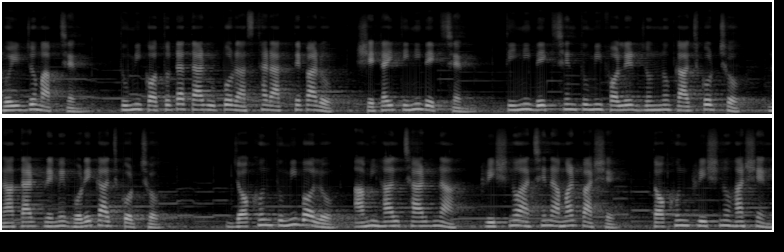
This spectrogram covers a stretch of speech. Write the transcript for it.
ধৈর্য মাপছেন। তুমি কতটা তার উপর আস্থা রাখতে পারো সেটাই তিনি দেখছেন। তিনি দেখছেন তুমি ফলের জন্য কাজ করছ, না তার প্রেমে ভরে কাজ করছ। যখন তুমি বলো, আমি হাল ছাড়ব না, কৃষ্ণ আছেন আমার পাশে। তখন কৃষ্ণ হাসেন,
